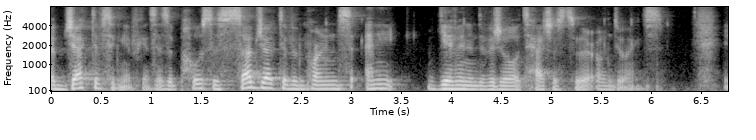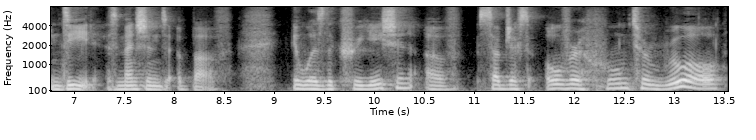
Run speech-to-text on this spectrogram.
objective significance, as opposed to subjective importance any given individual attaches to their own doings. Indeed, as mentioned above, it was the creation of subjects over whom to rule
